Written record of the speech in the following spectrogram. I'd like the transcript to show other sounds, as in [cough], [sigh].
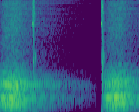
Thank you.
